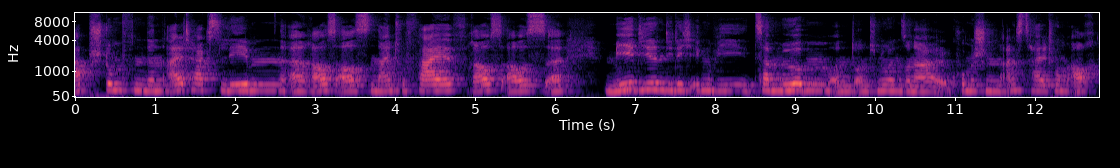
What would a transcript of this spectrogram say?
abstumpfenden Alltagsleben, äh, raus aus 9 to 5, raus aus äh, Medien, die dich irgendwie zermürben und, und nur in so einer komischen Angsthaltung auch,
